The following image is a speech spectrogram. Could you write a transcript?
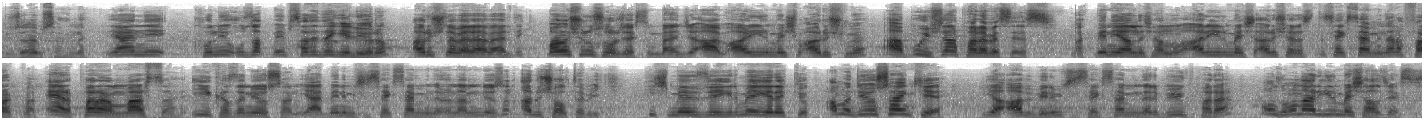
Güzel bir sahne. Yani konuyu uzatmayıp sadede geliyorum. R3'le beraberdik. Bana şunu soracaksın bence. Abi R25 mi R3 mü? Abi bu işler para meselesi. Bak beni yanlış anlama. R25 ile R3 arasında 80 bin lira fark var. Eğer paran varsa, iyi kazanıyorsan, ya benim için 80 bin lira önemli diyorsan R3 al tabii ki. Hiç mevzuya girmeye gerek yok. Ama diyorsan ki ya abi benim için 80 bin lira büyük para. O zaman R25 alacaksın.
